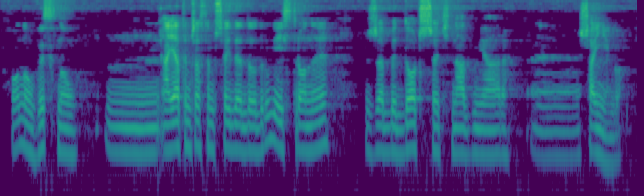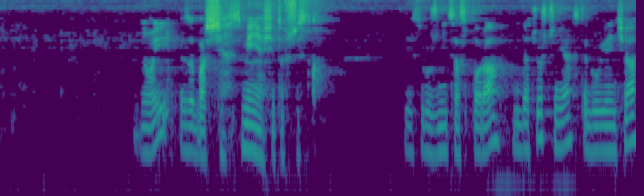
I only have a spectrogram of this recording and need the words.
wchłoną, wyschną. Mm, A ja tymczasem przejdę do drugiej strony, żeby dotrzeć nadmiar e, szajniego. No i zobaczcie, zmienia się to wszystko. Jest różnica spora. Widać już czy nie z tego ujęcia?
